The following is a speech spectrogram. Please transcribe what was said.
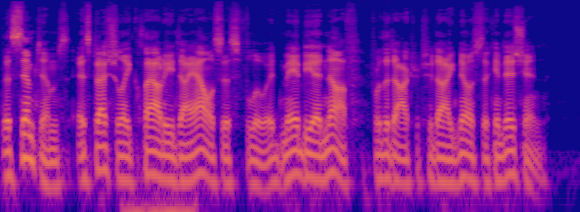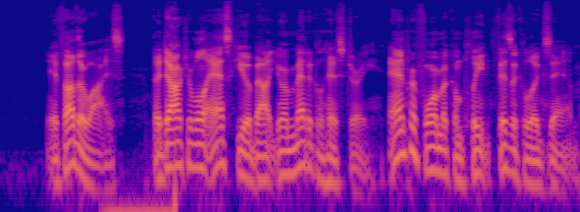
the symptoms, especially cloudy dialysis fluid, may be enough for the doctor to diagnose the condition. If otherwise, the doctor will ask you about your medical history and perform a complete physical exam,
